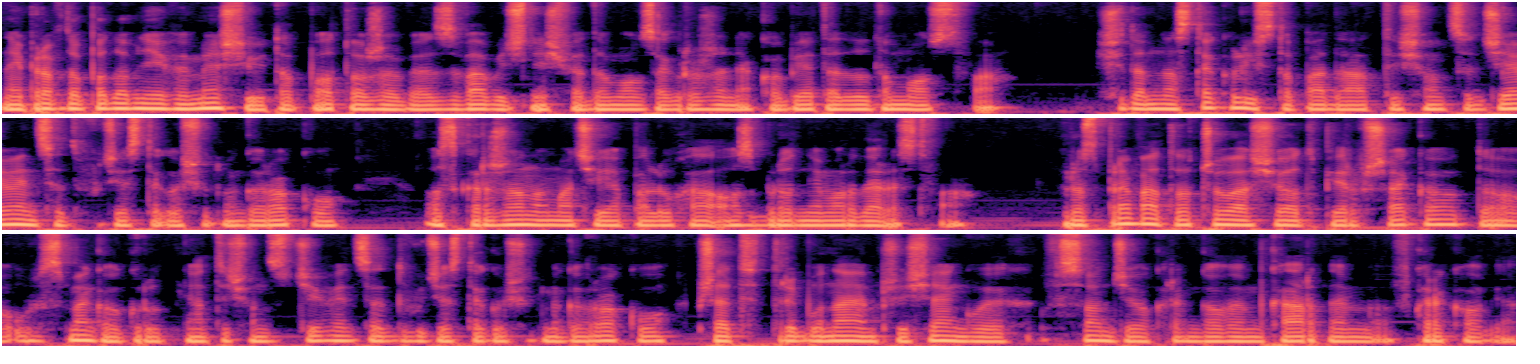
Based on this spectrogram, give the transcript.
Najprawdopodobniej wymyślił to po to, żeby zwabić nieświadomą zagrożenia kobietę do domostwa. 17 listopada 1927 roku oskarżono Macieja Palucha o zbrodnię morderstwa. Rozprawa toczyła się od 1 do 8 grudnia 1927 roku przed Trybunałem Przysięgłych w Sądzie Okręgowym Karnym w Krakowie.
